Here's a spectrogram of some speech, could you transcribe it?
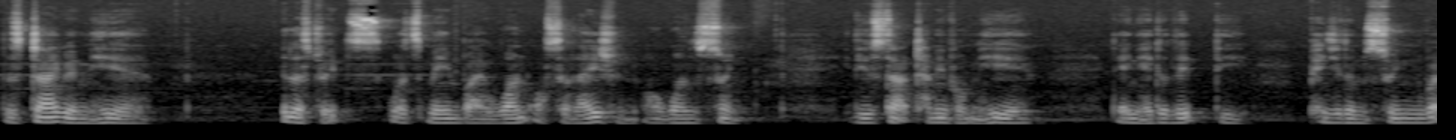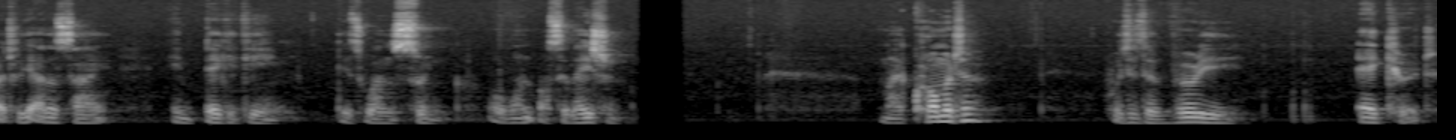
This diagram here illustrates what's meant by one oscillation or one swing. If you start timing from here, then you have to let the pendulum swing right to the other side and back again. There's one swing or one oscillation. Micrometer, which is a very accurate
